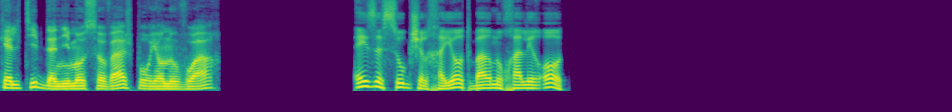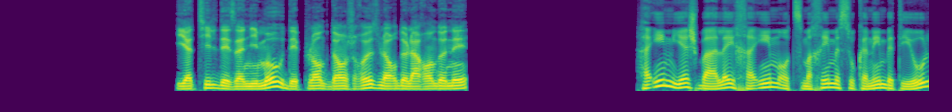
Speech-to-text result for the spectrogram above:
Quel type d'animaux sauvages pourrions-nous voir איזה סוג של חיות בר נוכל לראות? Y a-t-il des animaux ou des plantes dangereuses lors de la randonnée האם יש בעלי חיים או צמחים מסוכנים בטיול?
